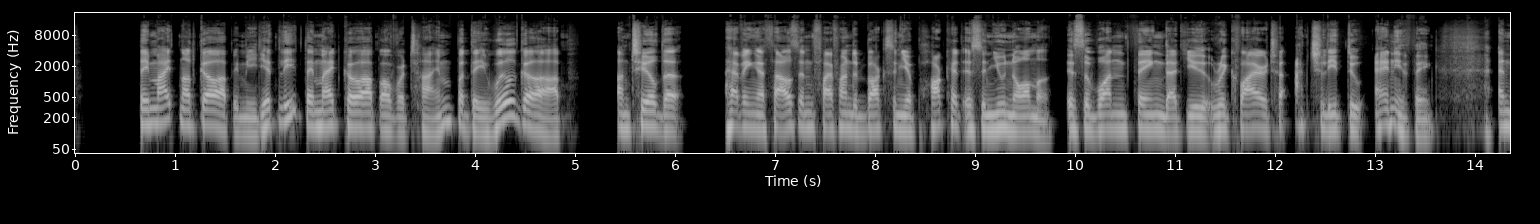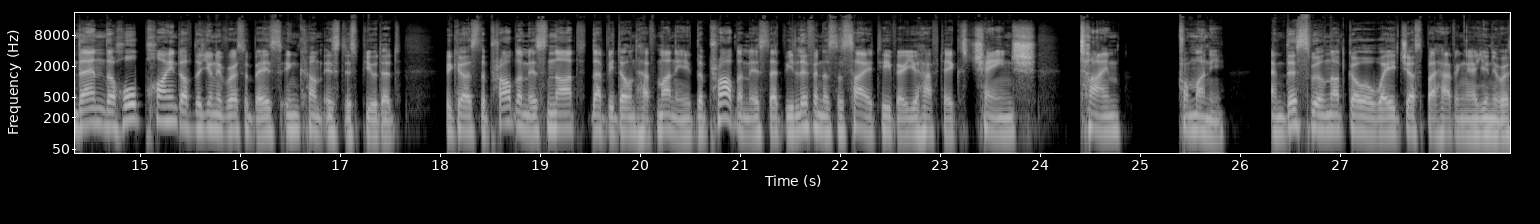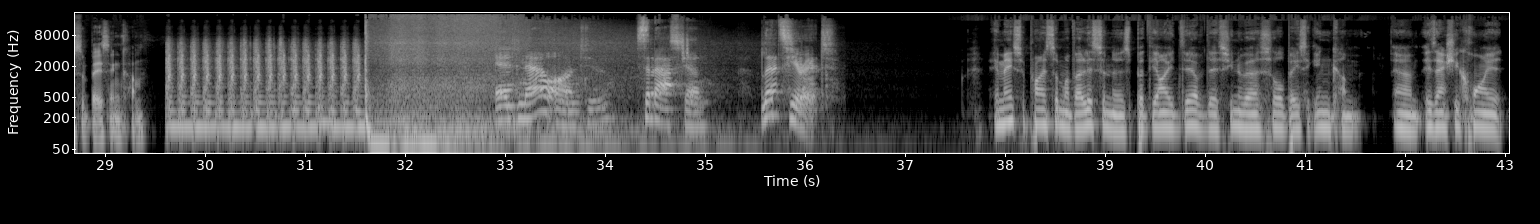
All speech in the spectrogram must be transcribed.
They might not go up immediately. They might go up over time, but they will go up until the having a thousand five hundred bucks in your pocket is the new normal. Is the one thing that you require to actually do anything, and then the whole point of the universal base income is disputed because the problem is not that we don't have money. The problem is that we live in a society where you have to exchange time for money. And this will not go away just by having a universal base income. And now on to Sebastian. Let's hear it. It may surprise some of our listeners, but the idea of this universal basic income um, is actually quite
